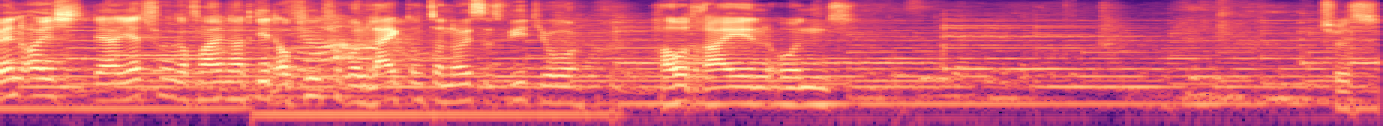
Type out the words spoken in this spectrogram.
wenn euch der jetzt schon gefallen hat, geht auf YouTube und liked unser neuestes Video. Haut rein und tschüss.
